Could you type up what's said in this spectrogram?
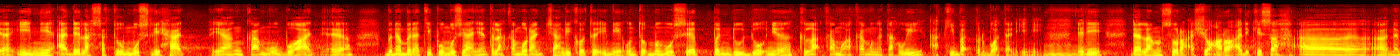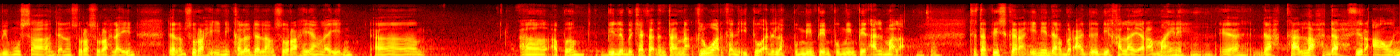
ya, ini adalah satu muslihat yang kamu buat ya benar-benar tipu muslihat yang telah kamu rancang di kota ini untuk mengusir penduduknya kelak kamu akan mengetahui akibat perbuatan ini. Hmm. Jadi dalam surah asy-syu'ara ada kisah uh, Nabi Musa dalam surah-surah lain. Dalam surah ini kalau dalam surah yang lain uh, Uh, apa bila bercakap tentang nak keluarkan itu adalah pemimpin-pemimpin al-malak. Tetapi sekarang ini dah berada di khalayak ramai ni. Hmm. Ya, dah kalah dah Firaun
